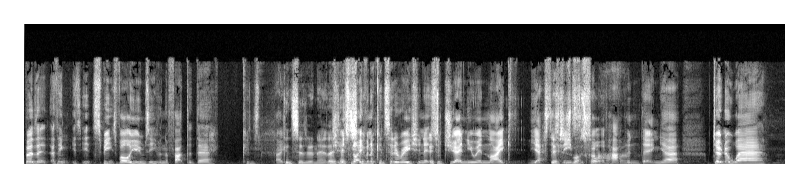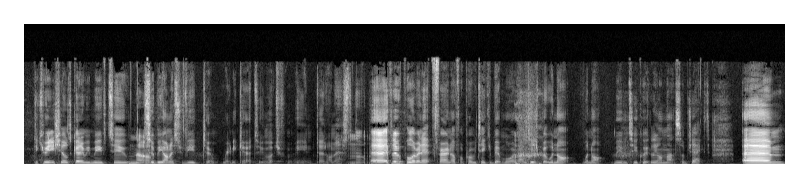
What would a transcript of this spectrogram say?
But the, I think it, it speaks volumes, even the fact that they're cons- like, Considering it, like, it's, not even a consideration. It's, it's- a genuine like, yes, this, This is needs to sort of happen. happen. thing. Yeah, don't know where the community shield's going to be moved to. No. To be honest with you, don't really care too much. If I'm being dead honest. No. Uh, if Liverpool are in it, fair enough. I'll probably take a bit more advantage, but we're not. We're not moving too quickly on that subject. Um,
